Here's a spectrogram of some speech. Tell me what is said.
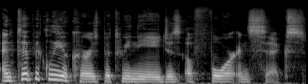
and typically occurs between the ages of 4 and 6.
